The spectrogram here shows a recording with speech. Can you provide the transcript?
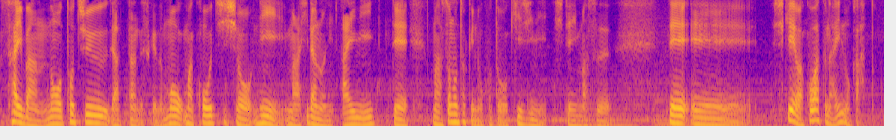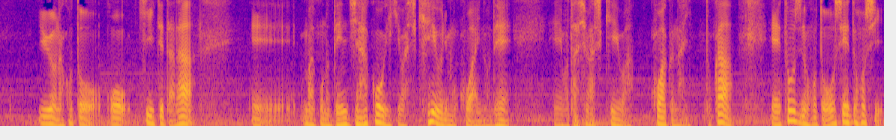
裁判の途中だったんですけども、まあ、拘置所に、まあ、平野に会いに行って、まあ、その時のことを記事にしています。で、えー、死刑は怖くないのかというようなことを聞いてたら、えーまあ、この電磁波攻撃は死刑よりも怖いので、えー、私は死刑は怖くないとか、えー、当時のことを教えてほしい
